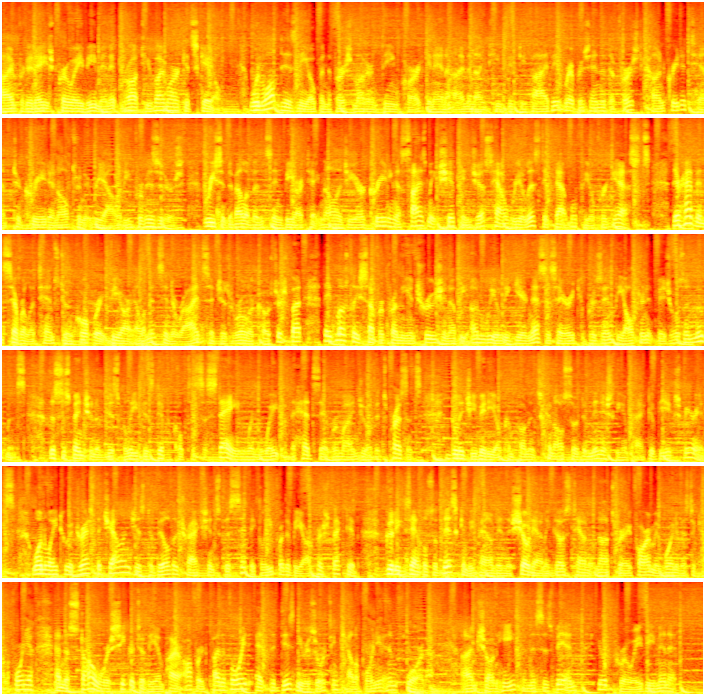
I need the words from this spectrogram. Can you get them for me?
time for today's Pro AV Minute brought to you by MarketScale. When Walt Disney opened the first modern theme park in Anaheim in 1955, it represented the first concrete attempt to create an alternate reality for visitors. Recent developments in VR technology are creating a seismic shift in just how realistic that will feel for guests. There have been several attempts to incorporate VR elements into rides such as roller coasters, but they've mostly suffered from the intrusion of the unwieldy gear necessary to present the alternate visuals and movements. The suspension of disbelief is difficult to sustain when the weight of the headset reminds you of its presence. Glitchy video components can also diminish the impact of the experience. One way to address the challenge is to build attractions specifically for the VR perspective. Good examples of this can be found in the Showdown at Ghost Town at Knott's Berry Farm in Buena Vista, California, and the Star Wars Secrets of the Empire offered by the Void at the Disney resorts in California and Florida. I'm Sean Heath, and this has been your Pro AV Minute.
